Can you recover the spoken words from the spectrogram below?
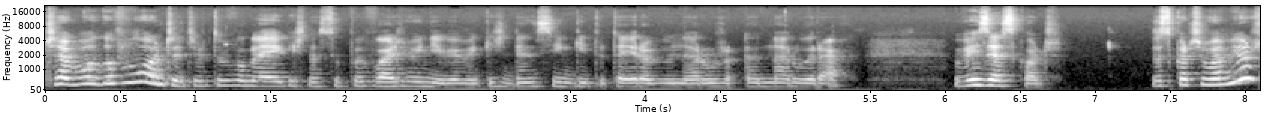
Trzeba było go wyłączyć, czy tu w ogóle jakieś nasupy właził, nie wiem, jakieś dancingi tutaj robił na, róż, na rurach. Mówię, zeskocz. Zaskoczyłam już?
